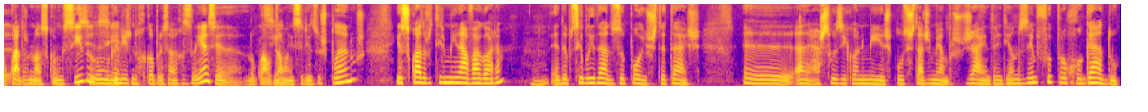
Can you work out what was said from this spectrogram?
o quadro nosso conhecido, o mecanismo de recuperação e resiliência, no qual sim. estão inseridos os planos. Esse quadro terminava agora, hum. da possibilidade dos apoios estatais uh, às suas economias pelos Estados-membros já em 31 de dezembro, foi prorrogado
